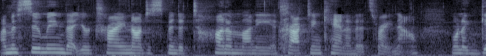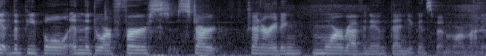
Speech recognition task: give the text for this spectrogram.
I'm assuming that you're trying not to spend a ton of money attracting candidates right now. You Want to get the people in the door first, start generating more revenue, then you can spend more money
